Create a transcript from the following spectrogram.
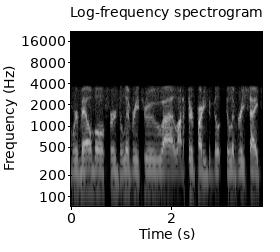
We're available for delivery through uh, a lot of third-party de- delivery sites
